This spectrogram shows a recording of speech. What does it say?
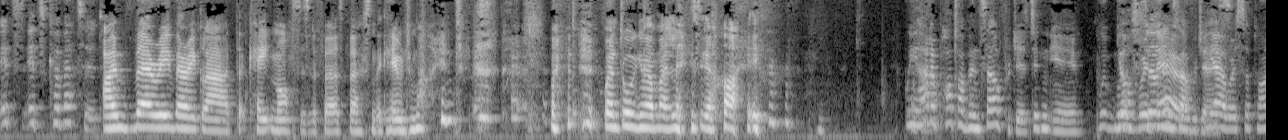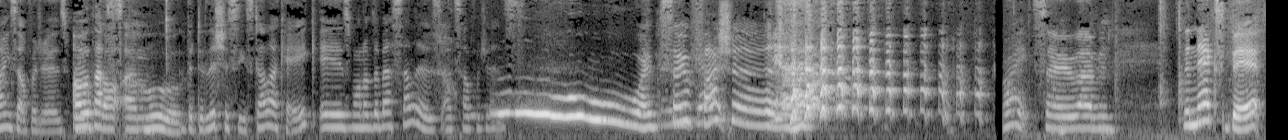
It's it's coveted. I'm very very glad that Kate Moss is the first person that came to mind when, when talking about my lazy eye. We had a pop up in Selfridges, didn't you? You're still in Selfridges. Yeah, we're supplying Selfridges. Oh, We've that's got, um, cool. The Deliciously Stella cake is one of the best sellers at Selfridges. Ooh, I'm so fashion. Right. So um, the next bit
